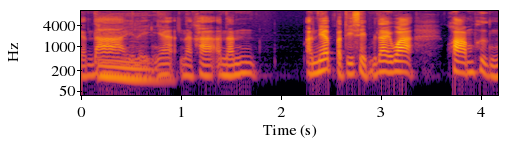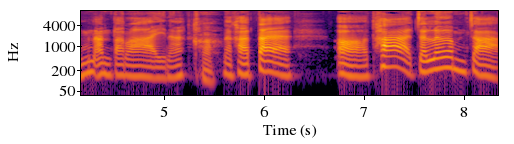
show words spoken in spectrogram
กันได้อืมอะไรเงี้ยนะคะ อันนั้น อันเนี้ยปฏิเสธไม่ได้ว่าความหึงมันอันตรายนะค่ะนะคะ แต่เอ่อถ้าจะเริ่มจาก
